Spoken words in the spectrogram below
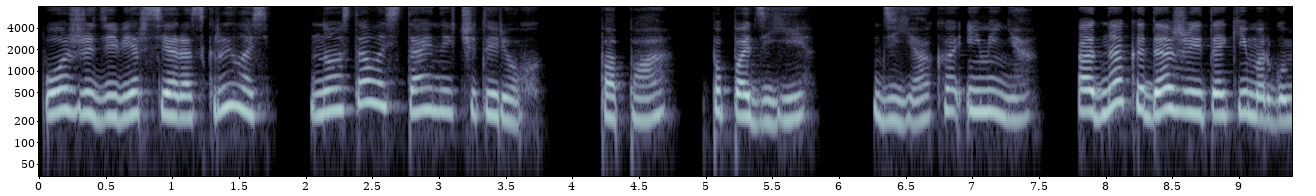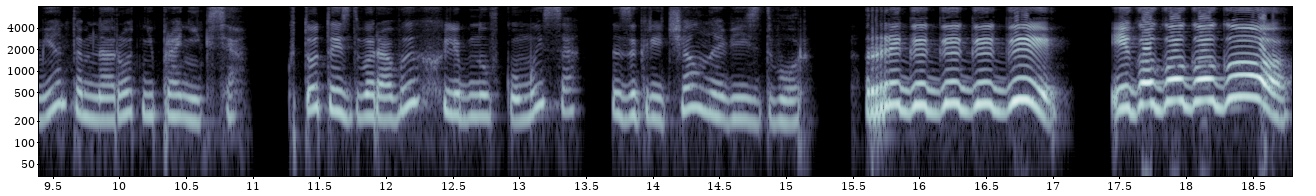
Позже диверсия раскрылась, но осталась тайной четырех: папа, попадье, дьяка и меня. Однако даже и таким аргументом народ не проникся. Кто-то из дворовых, хлебнув кумыса, закричал на весь двор. «Ры-гы-гы-гы-гы! И го-го-го-го!»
